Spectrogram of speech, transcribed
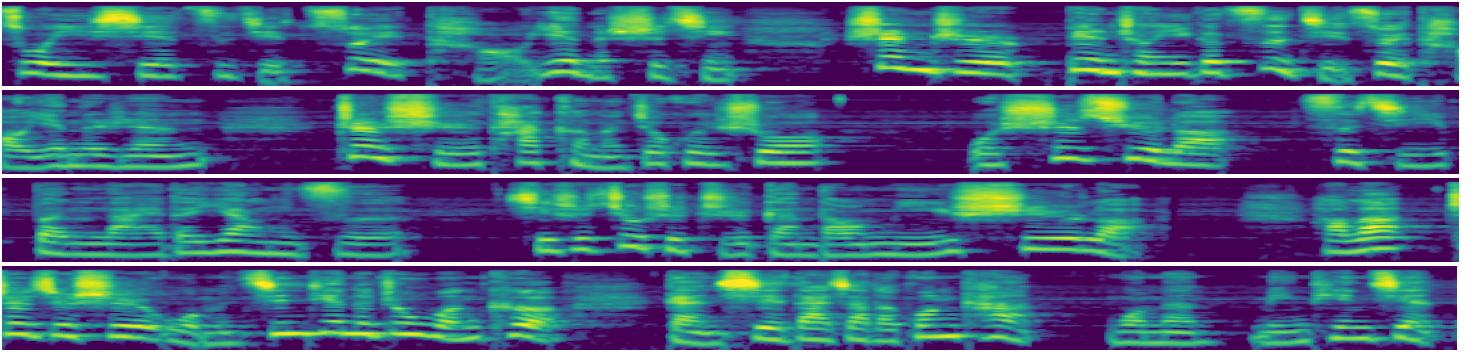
做一些自己最讨厌的事情，甚至变成一个自己最讨厌的人。这时他可能就会说：“我失去了自己本来的样子。”其实就是指感到迷失了。好了，这就是我们今天的中文课，感谢大家的观看，我们明天见。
